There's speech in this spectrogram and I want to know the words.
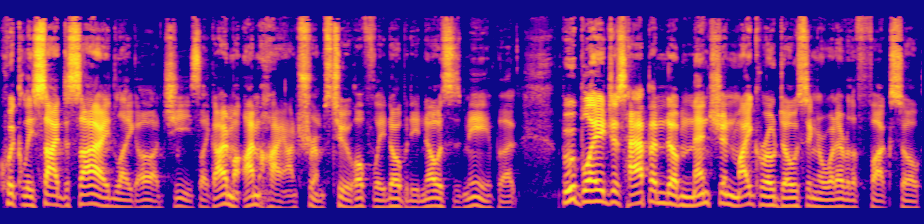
quickly side to side, like oh geez, like I'm I'm high on shrooms too. Hopefully nobody notices me, but Bublé just happened to mention microdosing or whatever the fuck. So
